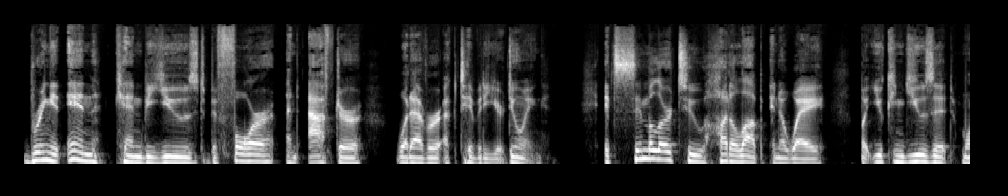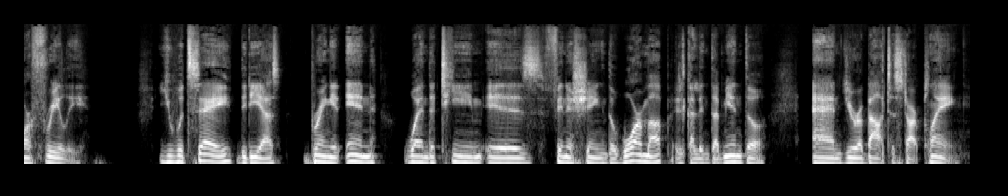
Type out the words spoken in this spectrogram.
Bring it in can be used before and after whatever activity you're doing. It's similar to huddle up in a way, but you can use it more freely. You would say, dirías, bring it in when the team is finishing the warm up, el calentamiento, and you're about to start playing.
